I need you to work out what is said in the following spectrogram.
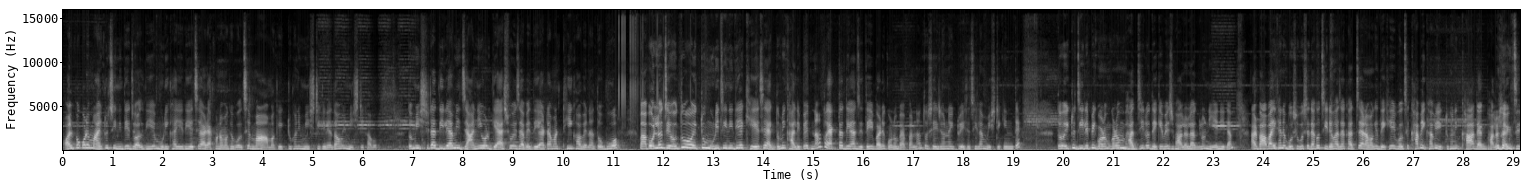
অল্প করে মা একটু চিনি দিয়ে জল দিয়ে মুড়ি খাইয়ে দিয়েছে। আর এখন আমাকে বলছে, মা, আমাকে একটুখানি মিষ্টি কিনে দাও, আমি মিষ্টি খাব। তো মিষ্টিটা দিলে আমি জানি ওর গ্যাস হয়ে যাবে, দেয়াটা আমার ঠিক হবে না। তবুও মা বলল, যেহেতু ও একটু মুড়ি চিনি দিয়ে খেয়েছে, একদমই খালি পেট না, তো একটা দেয়া যেতেই পারে, কোনো ব্যাপার না। তো সেই জন্য একটু এসেছিলাম মিষ্টি কিনতে। তো একটু জিলেপি গরম গরম ভাজছিল, দেখে বেশ ভালো লাগল, নিয়ে নিলাম। আর বাবা এখানে বসে বসে দেখো চিড়ে ভাজা খাচ্ছে আর আমাকে দেখেই বলছে, খাবি খাবি, একটুখানি খা, দেখ ভালো লাগছে।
